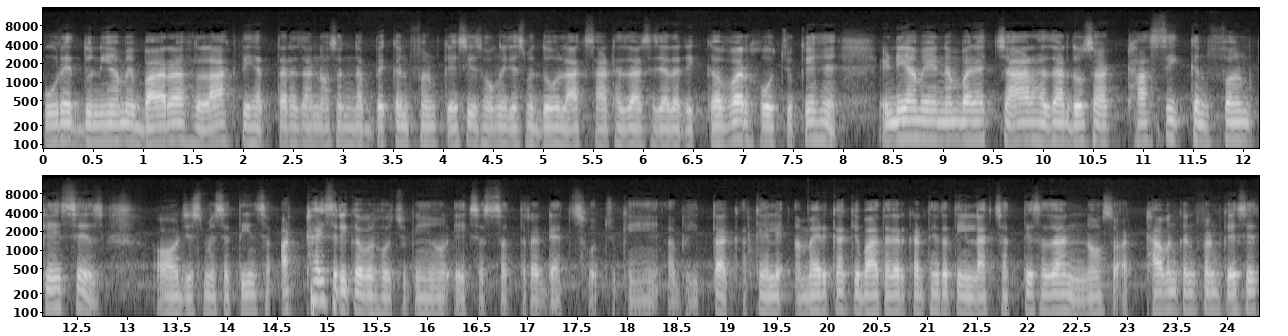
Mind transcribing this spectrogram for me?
पूरे दुनिया में बारह लाख तिहत्तर हज़ार नौ सौ नब्बे कन्फर्म केसेस होंगे, जिसमें दो लाख साठ हज़ार से ज़्यादा रिकवर हो चुके हैं। इंडिया में ये नंबर है चार हज़ार दो सौ अट्ठासी कन्फर्म केसेस और जिसमें से 328 रिकवर हो चुके हैं और 117 डेथ्स हो चुके हैं अभी तक। अकेले अमेरिका की बात अगर करते हैं तो तीन लाख छत्तीस हज़ार नौ सौ अट्ठावन कन्फर्म केसेस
